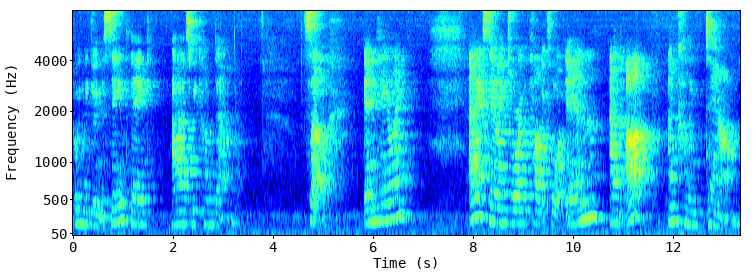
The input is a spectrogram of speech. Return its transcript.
We're going to be doing the same thing as we come down. So, inhaling, exhaling, drawing the pelvic floor in and up and coming down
